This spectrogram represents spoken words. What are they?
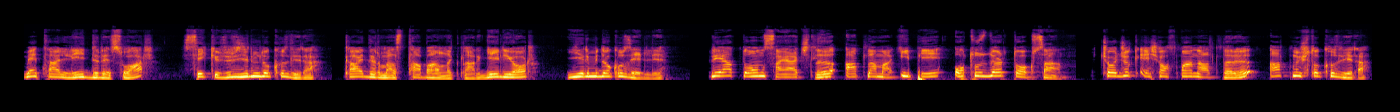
Metalli dresuar 829 lira. Kaydırmaz tabanlıklar geliyor 29.50. Triathlon sayaçlı atlama ipi 34.90. Çocuk eşofman atları 69 lira.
